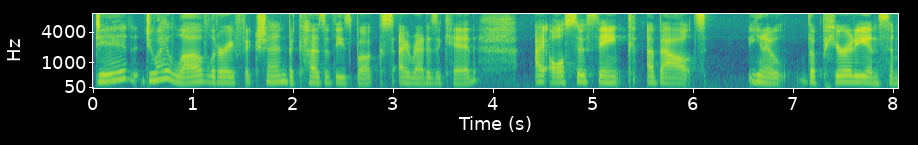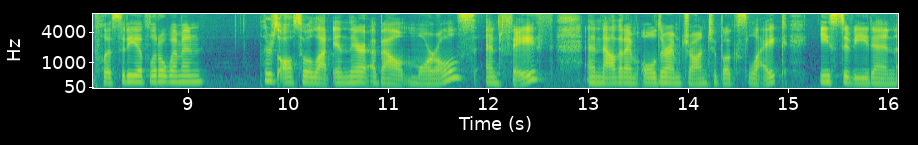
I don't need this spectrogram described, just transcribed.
did do I love literary fiction because of these books I read as a kid? I also think about, you know, the purity and simplicity of Little Women. There's also a lot in there about morals and faith. And now that I'm older, I'm drawn to books like East of Eden,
